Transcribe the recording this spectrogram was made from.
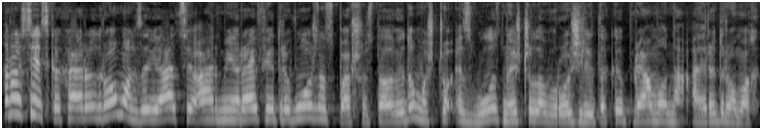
На російських аеродромах з авіацією армії РФ і тривожно спершу стало відомо, що СБУ знищила ворожі літаки прямо на аеродромах.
